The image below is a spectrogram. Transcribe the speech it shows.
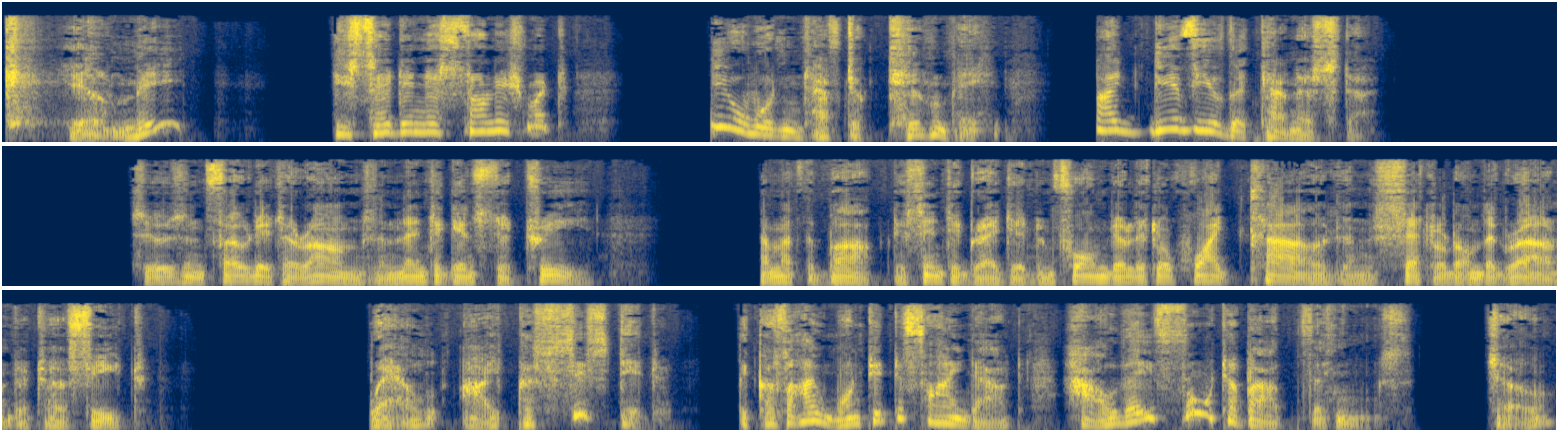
Kill me? he said in astonishment. You wouldn't have to kill me. I'd give you the canister. Susan folded her arms and leant against a tree. Some of the bark disintegrated and formed a little white cloud and settled on the ground at her feet. Well, I persisted, because I wanted to find out how they thought about things. So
